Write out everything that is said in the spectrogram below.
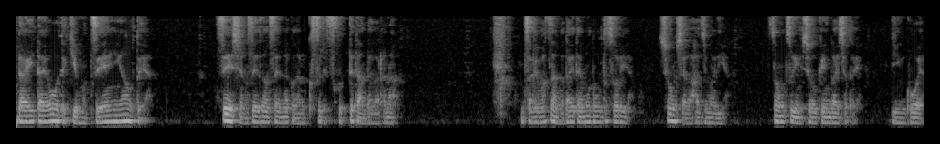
大体大手企業も全員アウトや。精子の生産性なくなる薬作ってたんだからな。財閥なんか大体もともとそれや。商社が始まりや。その次に証券会社で、銀行や。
